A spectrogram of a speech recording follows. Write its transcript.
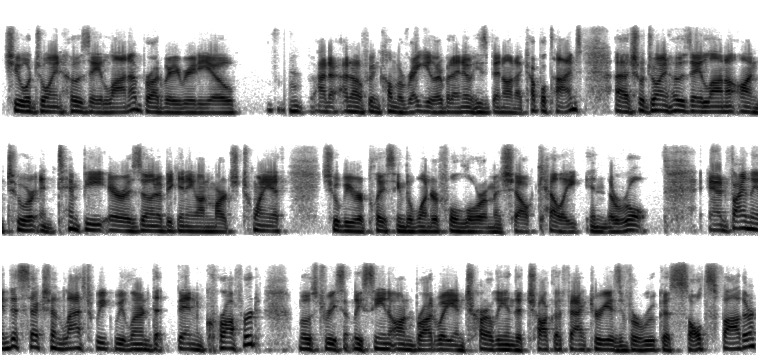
She will join Jose Llana, Broadway radio I don't, I don't, know if we can call him a regular, but I know he's been on a couple times. Uh, she'll join Jose Llana on tour in Tempe, Arizona, beginning on March 20th. She'll be replacing the wonderful Laura Michelle Kelly in the role. And finally, in this section, last week we learned that Ben Crawford, most recently seen on Broadway in Charlie and the Chocolate Factory as Veruca Salt's father,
